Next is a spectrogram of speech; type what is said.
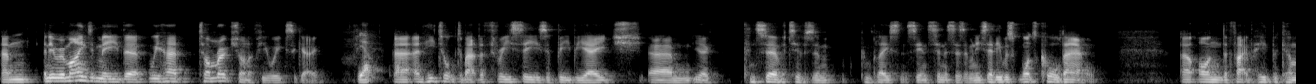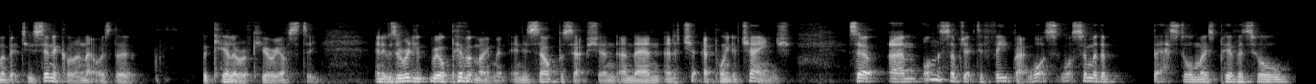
Um, and it reminded me that we had Tom Roach on a few weeks ago. Yep. Uh, and he talked about the three C's of BBH, um, you know, conservatism, complacency, and cynicism. And he said he was once called out uh, on the fact that he'd become a bit too cynical, and that was the the killer of curiosity. And it was a really real pivot moment in his self perception, and then at a, ch- a, point of change. So, um, on the subject of feedback, what's what's some of the best or most pivotal,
